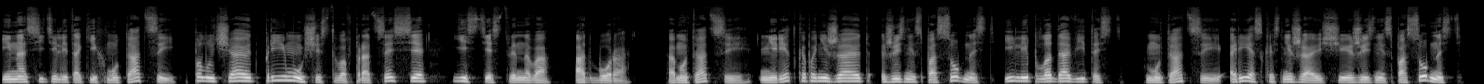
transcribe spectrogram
и носители таких мутаций получают преимущество в процессе естественного отбора. А мутации нередко понижают жизнеспособность или плодовитость. Мутации, резко снижающие жизнеспособность,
